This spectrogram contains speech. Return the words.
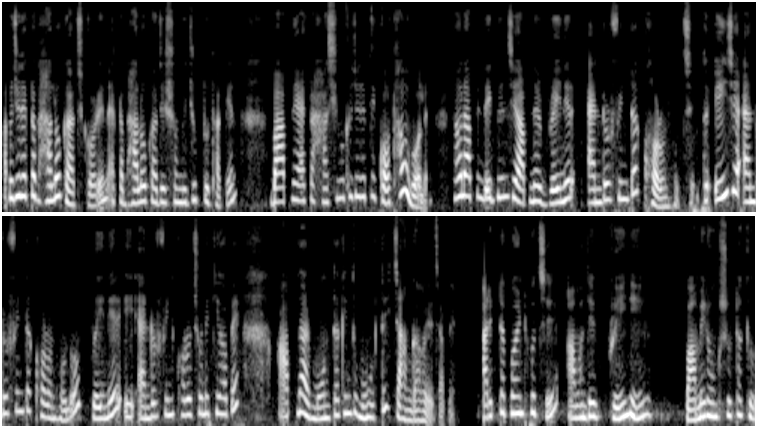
আপনি যদি একটা ভালো কাজ করেন, একটা ভালো কাজের সঙ্গে যুক্ত থাকেন বা আপনি একটা হাসি মুখে যদি আপনি কথাও বলেন, তাহলে আপনি দেখবেন যে আপনার ব্রেনের অ্যান্ডোরফিনটা ক্ষরণ হচ্ছে। তো এই যে অ্যান্ডোরফিনটা ক্ষরণ হলো ব্রেনের এই অ্যান্ডোরফিন খরচ হলে কী হবে? আপনার মনটা কিন্তু মুহূর্তেই চাঙ্গা হয়ে যাবে। আরেকটা পয়েন্ট হচ্ছে আমাদের ব্রেনের বামের অংশটাকেও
